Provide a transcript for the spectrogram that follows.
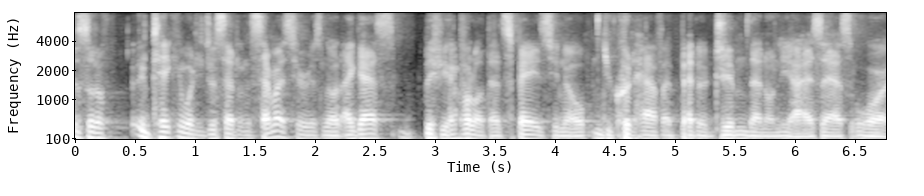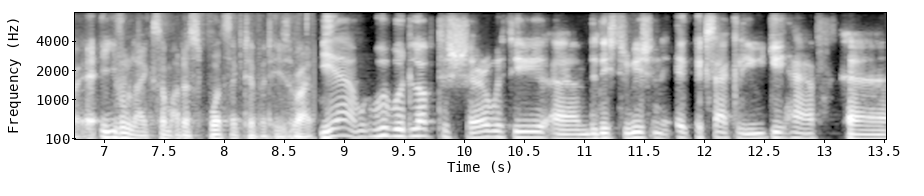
sort of taking what you just said on a semi-serious note, I guess if you have a lot of that space, you know, you could have a better gym than on the ISS, or even like some other sports activities, right? Yeah, we would love to share with you um, the distribution. Exactly, you have uh,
